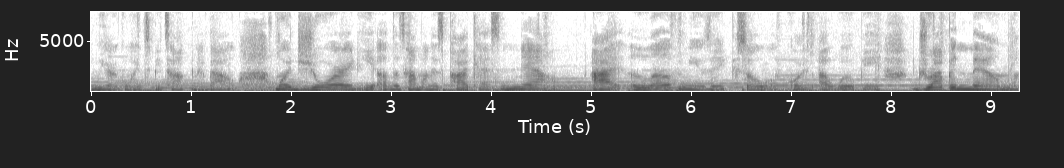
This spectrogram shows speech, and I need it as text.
we are going to be talking about majority of the time on this podcast. Now i love music so of course i will be dropping them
